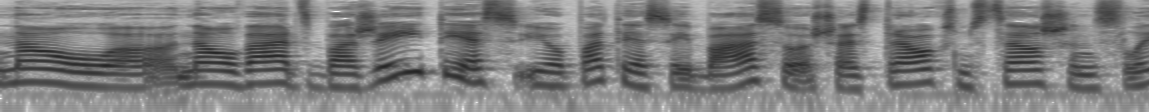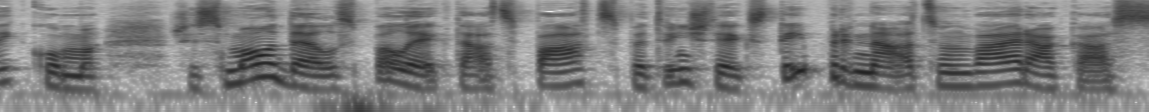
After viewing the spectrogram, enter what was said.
nav, nav vērts bažīties, jo patiesībā esošais trauksmes celšanas likuma šis modelis paliek tāds pats, bet viņš tiek stiprināts un vairākās,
